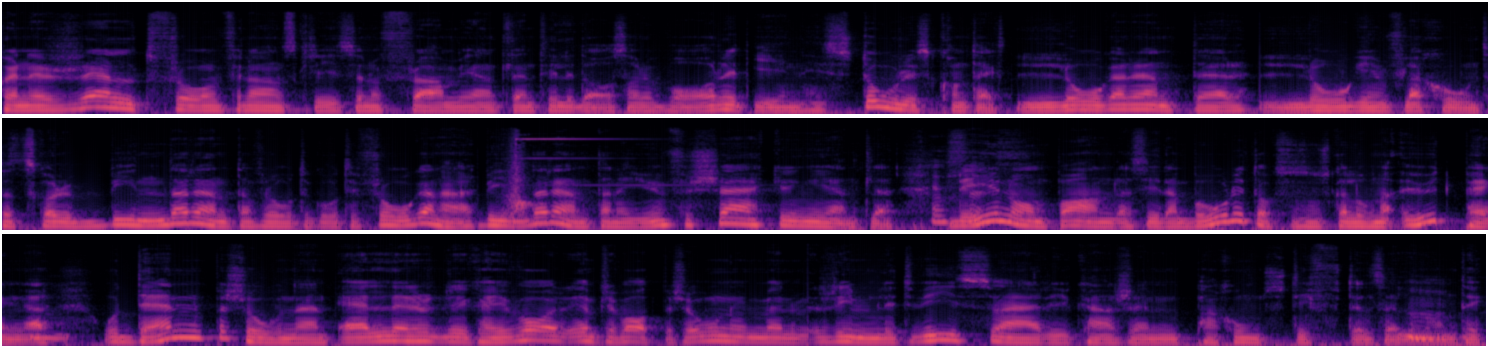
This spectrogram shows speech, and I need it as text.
Generellt från finanskrisen och fram egentligen till idag så har det varit i en historisk kontext. Låga räntor, låg inflation. Så ska du binda räntan för att återgå till frågan här. Binda räntan är ju en försäkring egentligen. Det är ju någon på andra sidan bordet också som ska låna ut pengar. Och den personen, eller det kan ju vara en privatperson men rimligtvis så är det ju kanske en pensionsstiftelse eller någonting.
